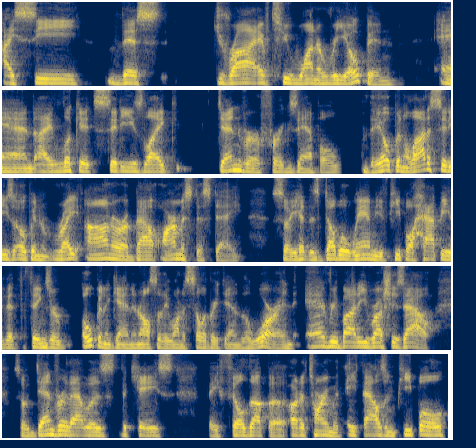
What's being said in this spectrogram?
i see this drive to want to reopen. And I look at cities like Denver, for example. They open, a lot of cities open right on or about Armistice Day. So you had this double whammy of people happy that things are open again, and also they want to celebrate the end of the war, and everybody rushes out. So Denver, that was the case. They filled up an auditorium with 8,000 people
